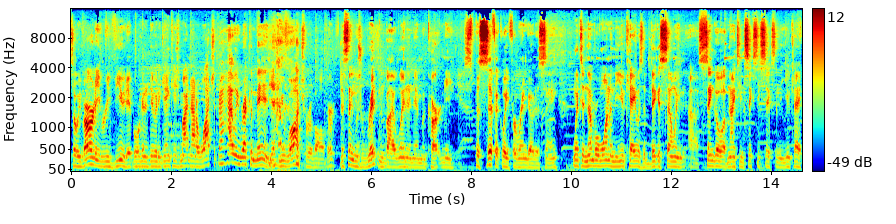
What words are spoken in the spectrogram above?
So we've already reviewed it, but we're going to do it again because you might not have watched it. But I highly recommend Yeah. you watch Revolver. This thing was written by Lennon and McCartney specifically for Ringo to sing. Went to number one in the UK, was the biggest selling uh, single of 1966 in the UK.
